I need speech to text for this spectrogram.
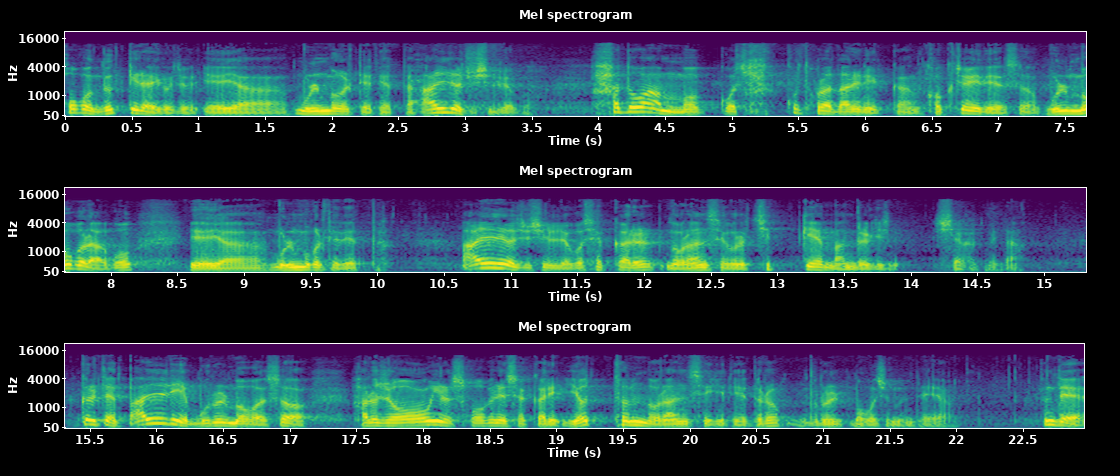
보고 느끼라 이거죠. 얘야, 물 먹을 때 됐다. 알려주시려고. 하도 안 먹고 자꾸 돌아다니니까 걱정이 돼서 물 먹으라고 얘야, 물 먹을 때 됐다. 알려주시려고 색깔을 노란색으로 짙게 만들기 시작합니다. 그럴 때 빨리 물을 먹어서 하루 종일 소변의 색깔이 옅은 노란색이 되도록 물을 먹어주면 돼요. 근데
